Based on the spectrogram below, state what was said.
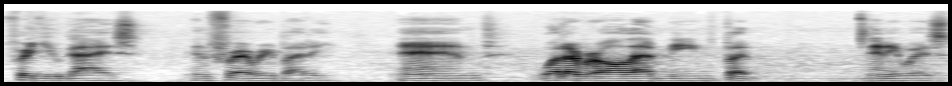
for you guys and for everybody and whatever all that means. But, anyways,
